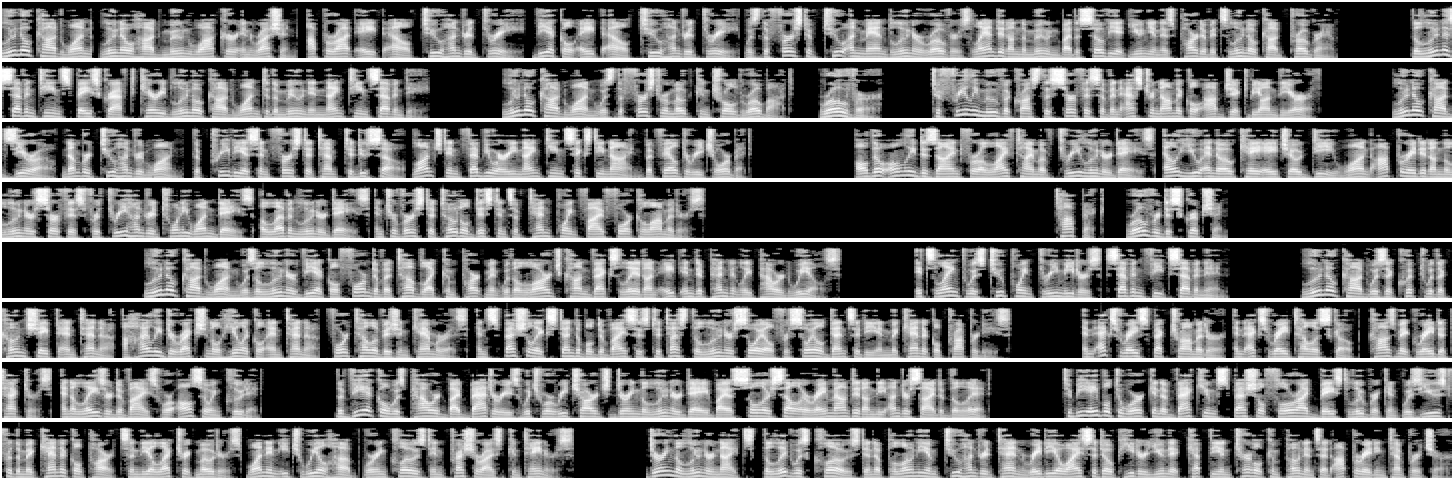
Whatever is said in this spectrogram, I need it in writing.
Lunokhod 1 – Lunokhod Moon Walker in Russian, Aparat 8L-203, Vehicle 8L-203 was the first of two unmanned lunar rovers landed on the Moon by the Soviet Union as part of its Lunokhod program. The Luna 17 spacecraft carried Lunokhod 1 to the Moon in 1970. Lunokhod 1 was the first remote-controlled robot rover to freely move across the surface of an astronomical object beyond the Earth. Lunokhod 0 number 201, the previous and first attempt to do so, launched in February 1969 but failed to reach orbit. Although only designed for a lifetime of three lunar days, LUNOKHOD-1 operated on the lunar surface for 321 days 11 lunar days and traversed a total distance of 10.54 kilometers. Rover description Lunokhod 1 was a lunar vehicle formed of a tub-like compartment with a large convex lid on eight independently powered wheels. Its length was 2.3 meters 7 feet 7 in. Lunokhod was equipped with a cone-shaped antenna, a highly directional helical antenna, four television cameras, and special extendable devices to test the lunar soil for soil density and mechanical properties. An X-ray spectrometer, an X-ray telescope, cosmic ray detectors, and a laser device were also included. The vehicle was powered by batteries which were recharged during the lunar day by a solar cell array mounted on the underside of the lid. To be able to work in a vacuum special fluoride-based lubricant was used for the mechanical parts and the electric motors one in each wheel hub were enclosed in pressurized containers. During the lunar nights, the lid was closed and a polonium-210 radioisotope heater unit kept the internal components at operating temperature.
